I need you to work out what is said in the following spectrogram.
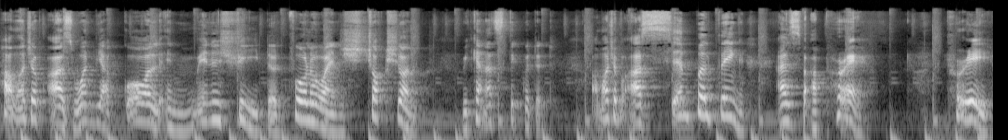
How much of us, when we are called in ministry to follow our instruction, we cannot stick with it. How much of a simple thing as a prayer? Pray.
